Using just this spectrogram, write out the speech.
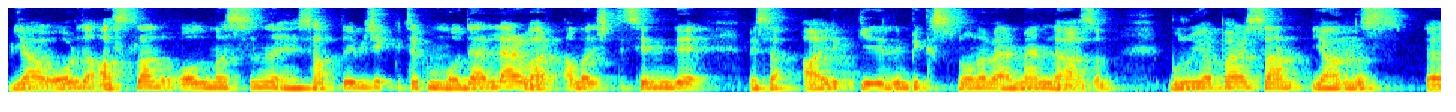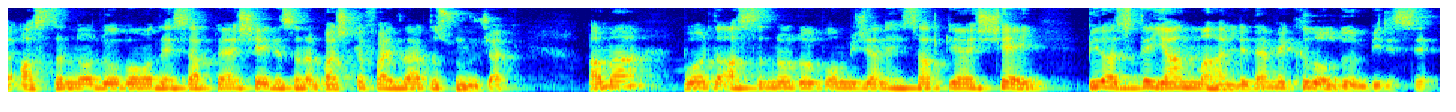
ya orada aslan olmasını hesaplayabilecek bir takım modeller var ama işte senin de mesela aylık gelirinin bir kısmını ona vermen lazım. Bunu yaparsan yalnız e, aslanın orada olup olmadığını hesaplayan şey de sana başka faydalar da sunacak. Ama bu arada aslanın orada olup olmayacağını hesaplayan şey birazcık da yan mahalleden ve kıl olduğun birisi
